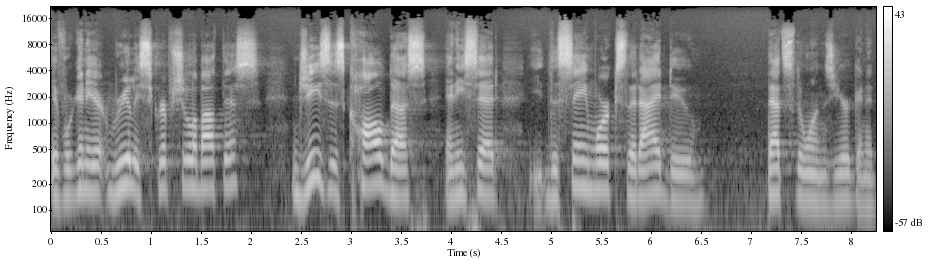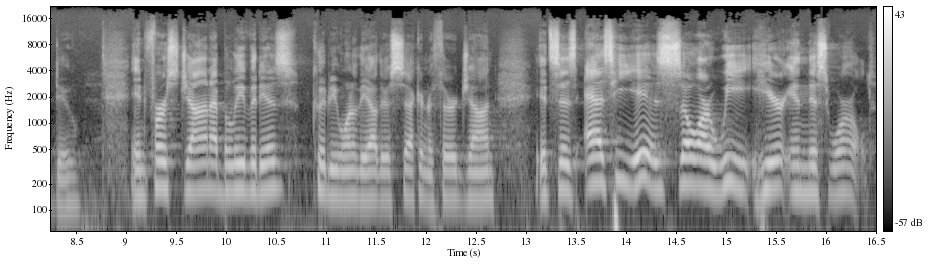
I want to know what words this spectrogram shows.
if we're going to get really scriptural about this, Jesus called us and he said, The same works that I do, that's the ones you're going to do. In 1 John, I believe it is, could be one of the others, 2nd or 3rd John, it says, As he is, so are we here in this world.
